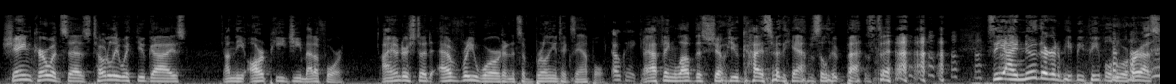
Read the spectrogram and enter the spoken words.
Shane Kerwood says, totally with you guys on the RPG metaphor. I understood every word and it's a brilliant example. Okay, good. I effing love this show. You guys are the absolute best. See, I knew there were going to be people who heard us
